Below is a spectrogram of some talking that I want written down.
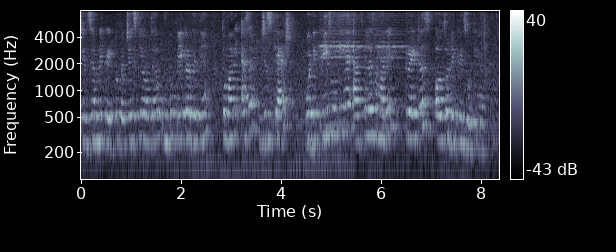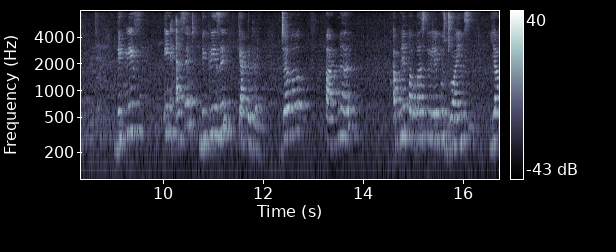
जिनसे हमने क्रेडिट पर परचेज किया होता है, उनको पे कर देते हैं तो हमारी एसेट जिस कैश वो डिक्रीज होती है एज वेल एज हमारे क्रेडिटर्स ऑल्सो डिक्रीज होती हैं. Decrease in asset decrease in capital जब पार्टनर अपने पर्पज़ के लिए कुछ ड्राइंग्स या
